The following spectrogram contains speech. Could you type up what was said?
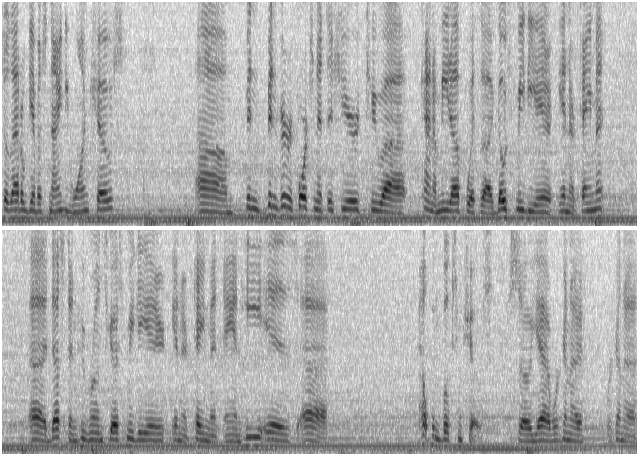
So that'll give us 91 shows. Um, been been very fortunate this year to uh, kind of meet up with uh, Ghost Media Entertainment. Uh, Dustin, who runs Ghost Media Entertainment, and he is uh, helping book some shows. So yeah, we're gonna we're gonna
